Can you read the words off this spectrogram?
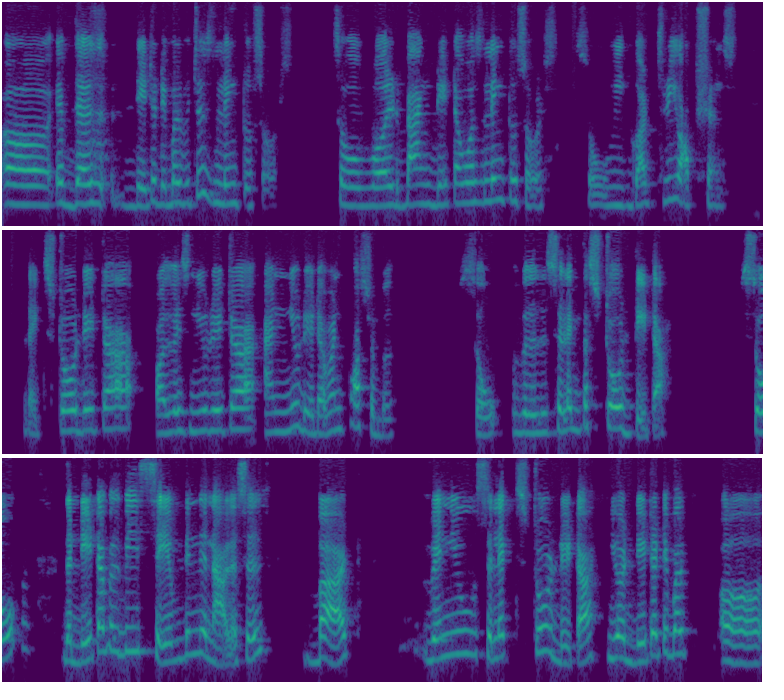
uh, if there's data table which is linked to source. So World Bank data was linked to source. So we got three options like store data, always new data, and new data when possible. So we'll select the stored data. So the data will be saved in the analysis, but when you select stored data, your data table uh,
